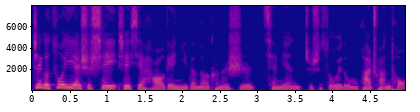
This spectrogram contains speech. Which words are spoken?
这个作业是谁谁写好给你的呢？可能是前面就是所谓的文化传统，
